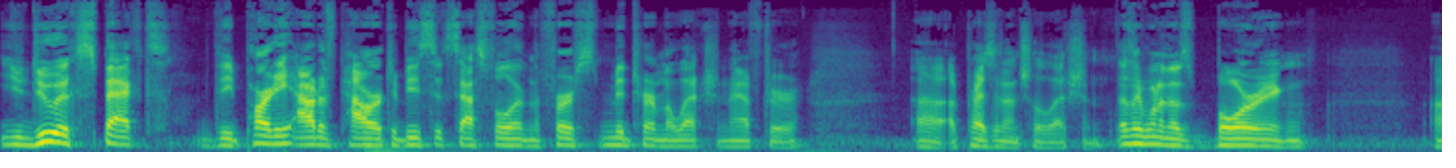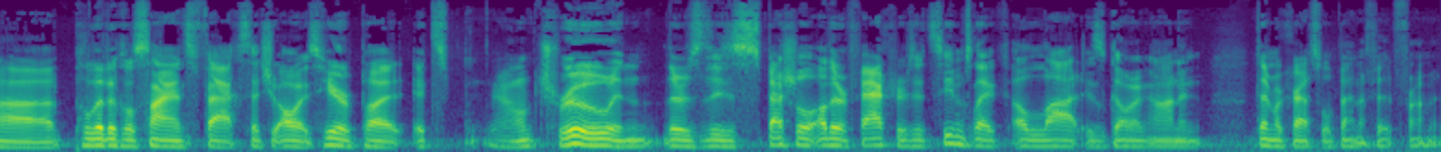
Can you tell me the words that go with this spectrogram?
you do expect the party out of power to be successful in the first midterm election after uh, a presidential election. That's like one of those boring uh, political science facts that you always hear, but it's you know true. And there's these special other factors. It seems like a lot is going on, and Democrats will benefit from it.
